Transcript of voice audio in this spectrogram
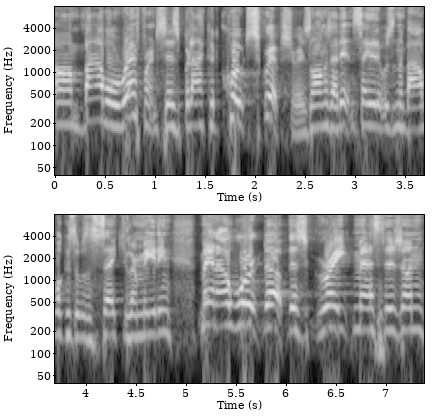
um, Bible references, but I could quote scripture as long as I didn't say that it was in the Bible because it was a secular meeting. Man, I worked up this great message on,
